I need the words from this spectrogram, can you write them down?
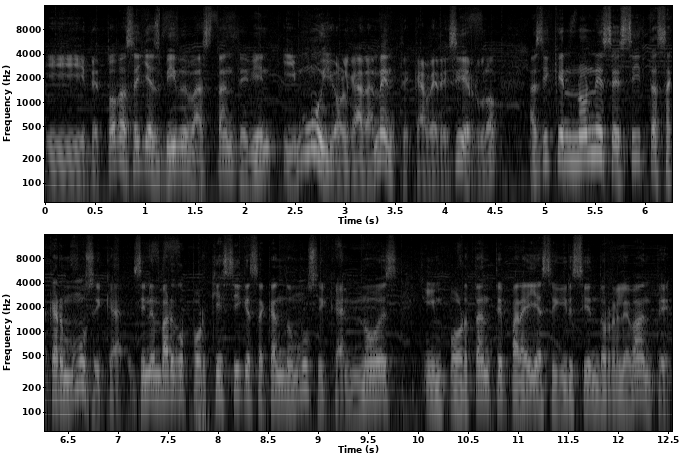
y de todas ellas vive bastante bien y muy holgadamente, cabe decirlo. Así que no necesita sacar música. Sin embargo, ¿por qué sigue sacando música? No es importante para ella seguir siendo relevante.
